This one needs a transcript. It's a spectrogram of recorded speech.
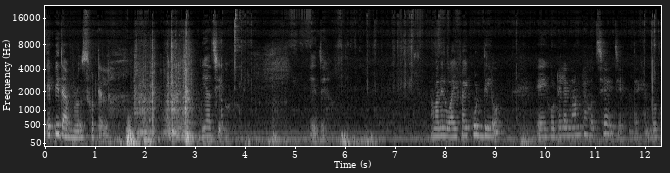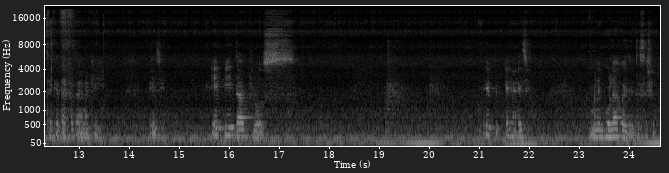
এপিদাব্রোস হোটেল। ইয়া ছিল। এই যে। আমাদের ওয়াইফাই কোড দিল। এই হোটেলের নামটা হচ্ছে, এই যে দেখেন, দূর থেকে দেখা যায় নাকি? এই যে এপিদাব্রোস হ্যাঁ মানে ঘোলা হয়ে যেতেছে শুধু।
